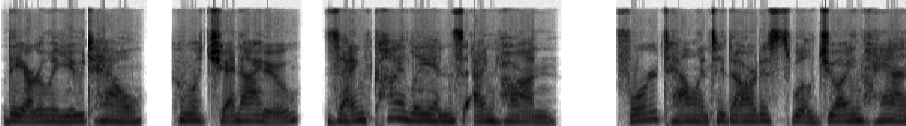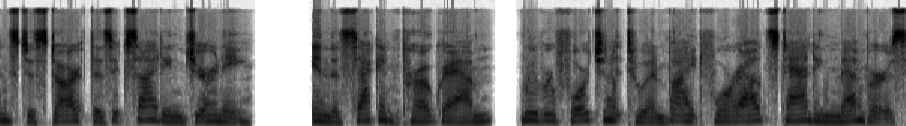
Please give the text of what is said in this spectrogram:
They are Liu Tao, Hua Chenyu, Zhang Kaili and Zhang Han. Four talented artists will join hands to start this exciting journey. In the second program, we were fortunate to invite four outstanding members,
